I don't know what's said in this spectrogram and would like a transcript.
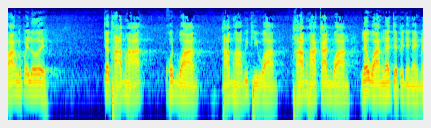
วางลงไปเลย จะถามหาคนวาง ถามหาวิธีวาง ถามหาการวาง แล้ววางแล้วจะเป็นยังไงไหม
